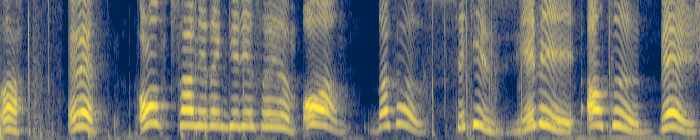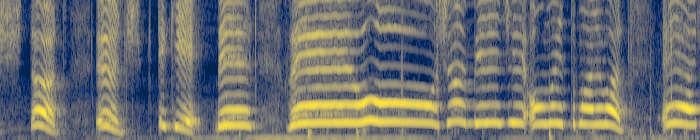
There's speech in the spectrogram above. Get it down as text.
Ah. Evet. 10 saniyeden geriye sayalım. 10, 9, 8, 7, 6, 5, 4, 3, 2, 1 ve ooo şu an birinci olma ihtimali var. Eğer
